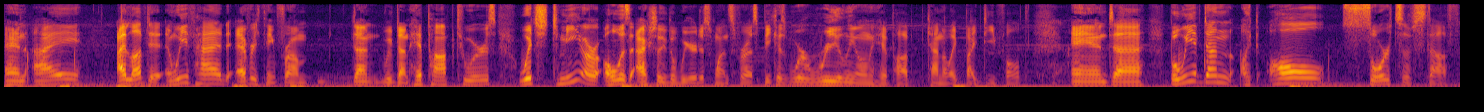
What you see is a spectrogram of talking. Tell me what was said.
and I I loved it. And we've had everything from done we've done hip hop tours, which to me are always actually the weirdest ones for us because we're really only hip hop kind of like by default. And uh, but we have done like all sorts of stuff.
